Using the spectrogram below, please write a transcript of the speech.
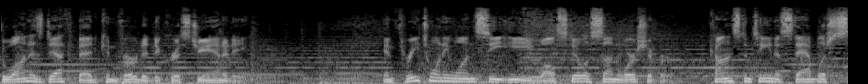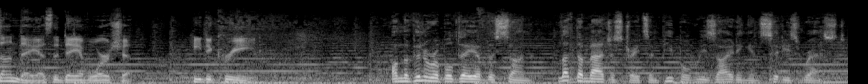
who on his deathbed converted to Christianity. In 321 CE, while still a sun worshipper, Constantine established Sunday as the day of worship. He decreed, on the venerable day of the sun, let the magistrates and people residing in cities rest,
